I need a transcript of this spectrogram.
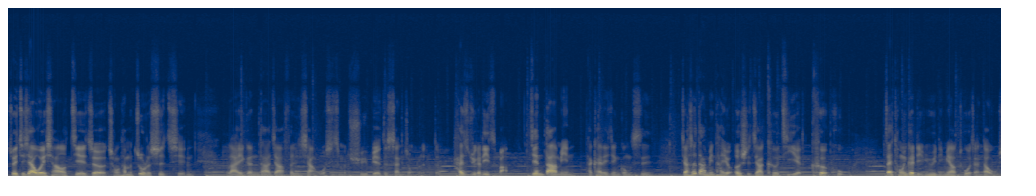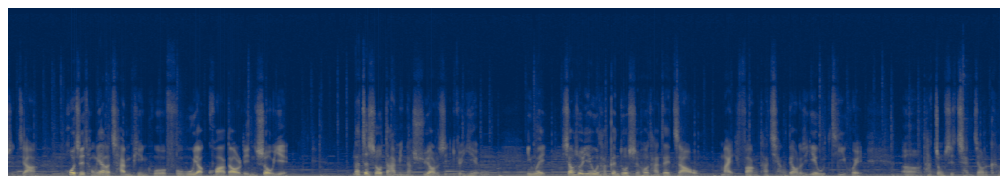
所以接下来我也想要接着从他们做的事情来跟大家分享，我是怎么区别这三种人的。还是举个例子吧，今天大明他开了一间公司。假设大明他有二十家科技业的客户，在同一个领域里面要拓展到五十家，或者是同样的产品或服务要跨到零售业，那这时候大明他需要的是一个业务，因为销售业务他更多时候他在找买方，他强调的是业务机会，呃，他重视成交的可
